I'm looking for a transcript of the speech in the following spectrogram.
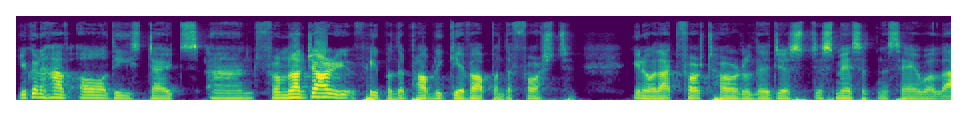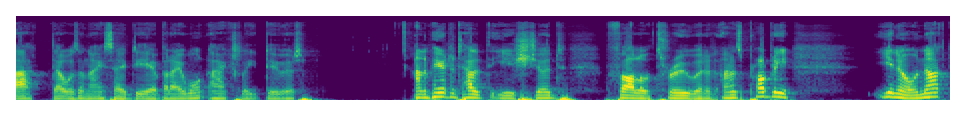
You're going to have all these doubts, and for a majority of people, they probably give up on the first. You know that first hurdle, they just dismiss it and say, "Well, that that was a nice idea, but I won't actually do it." And I'm here to tell you that you should follow through with it. And it's probably, you know, not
